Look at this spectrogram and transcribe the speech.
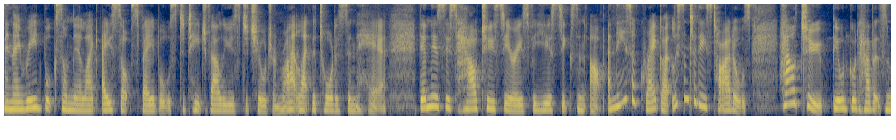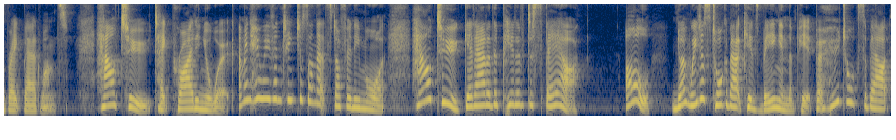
and they read books on there like Aesop's fables to teach values to children, right? Like the tortoise and the hare. Then there's this how to series for year six and up. And these are great, guys. Listen to these titles How to build good habits and break bad ones. How to take pride in your work. I mean, who even teaches on that stuff anymore? How to get out of the pit of despair. Oh, no, we just talk about kids being in the pit, but who talks about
